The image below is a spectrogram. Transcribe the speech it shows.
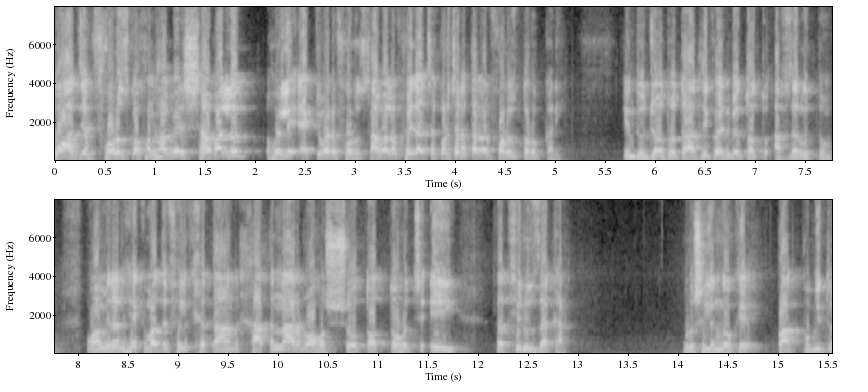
ওয়াজিব ফরজ কখন হবে? সাবালক হলে একেবারে ফরজ। সাবালক হয়ে যাচ্ছে, করছে না, তারা ফরজ তরককারী কিন্তু যত তাড়াতাড়ি করে নেবে, তত আফজার উত্তম। ওয়ামিনাল হেকমাতে ফিল খেতান, খাতনার রহস্য, তত্ত্ব হচ্ছে এই তাথিরুজ জাকার পুরুষলিঙ্গকে পাক, পবিত্র,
